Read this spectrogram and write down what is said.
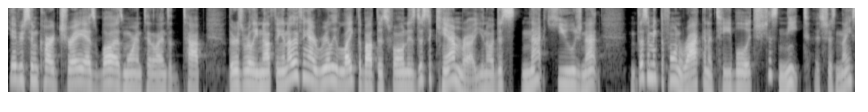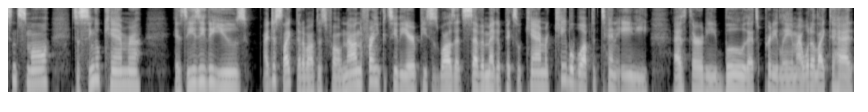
You have your SIM card tray as well as more antenna lines at the top. There's really nothing. Another thing I really liked about this phone is just the camera, you know, just not huge, not it doesn't make the phone rock on a table. It's just neat. It's just nice and small. It's a single camera. It's easy to use. I just like that about this phone. Now on the front, you can see the earpiece as well as that 7 megapixel camera, capable up to 1080 at 30. Boo, that's pretty lame. I would have liked to had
